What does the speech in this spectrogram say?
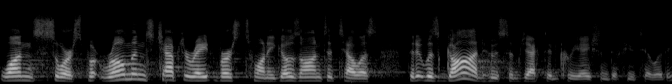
one source. But Romans chapter 8, verse 20 goes on to tell us that it was God who subjected creation to futility.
